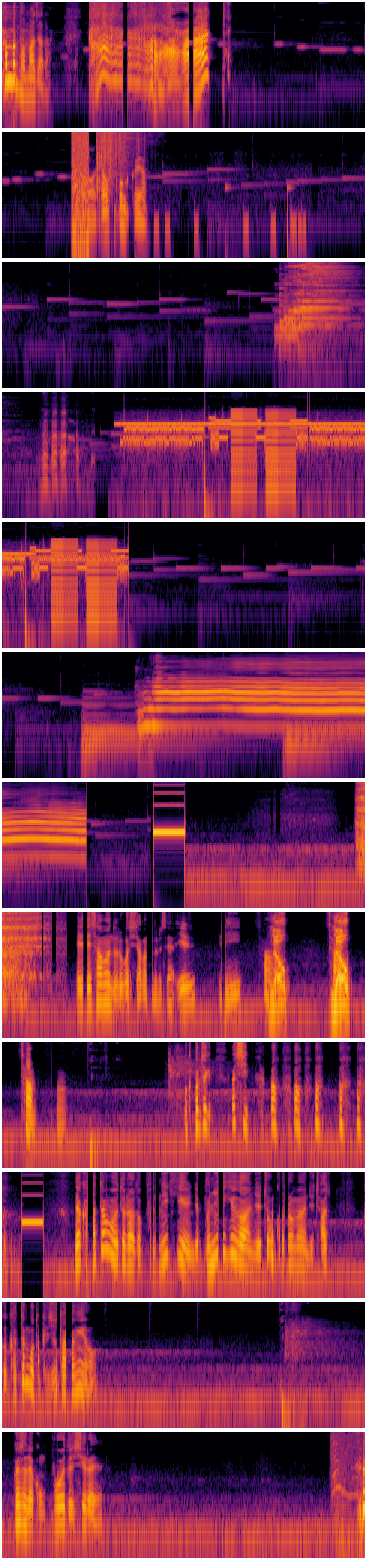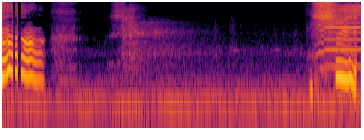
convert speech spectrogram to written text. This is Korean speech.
한 번 더 맞아라. 가. 어, 다음 번 거야. 일, 2, 3을 누르고 시작을 누르세요. 1, 2, 3. Nope. 3. Nope. 3. 어. 어 깜짝이야. 아씨. 아, 아, 아, 아, 아. 내가 같은 거더라도 분위기 이제 분위기가 이제 좀 그러면 이제 자주 그 같은 것도 계속 당해요. 그래서 내가 공포애들 싫어해. 씨.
